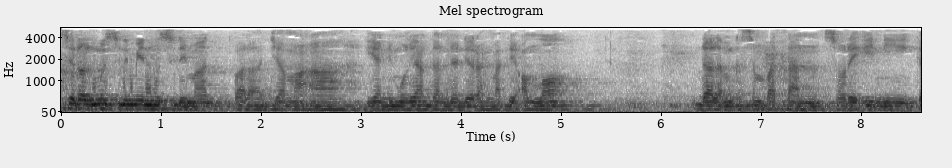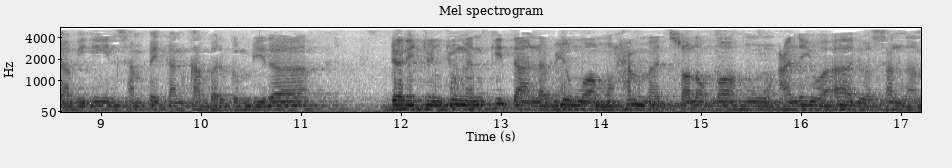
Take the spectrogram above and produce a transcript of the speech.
Ma'asyiral muslimin muslimat Para jamaah yang dimuliakan dan dirahmati Allah Dalam kesempatan sore ini Kami ingin sampaikan kabar gembira Dari junjungan kita Nabiullah Muhammad Sallallahu alaihi wa alihi wasallam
